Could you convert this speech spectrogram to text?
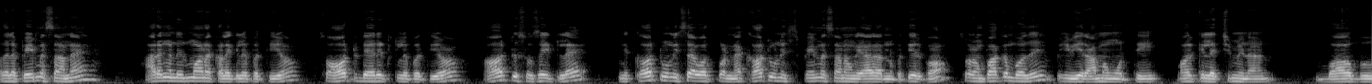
அதில் ஃபேமஸான அரங்க நிர்மாண கலைகளை பற்றியும் ஸோ ஆர்ட் டைரக்டர்களை பற்றியும் ஆர்ட் சொசைட்டியில் இந்த கார்ட்டூனிஸ்டாக ஒர்க் பண்ண கார்ட்டூனிஸ்ட் ஃபேமஸானவங்க யார் யாருன்னு பற்றி இருக்கோம். ஸோ நம்ம பார்க்கும்போது பி வி ராமமூர்த்தி ஆர்கே லட்சுமினான் பாபு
